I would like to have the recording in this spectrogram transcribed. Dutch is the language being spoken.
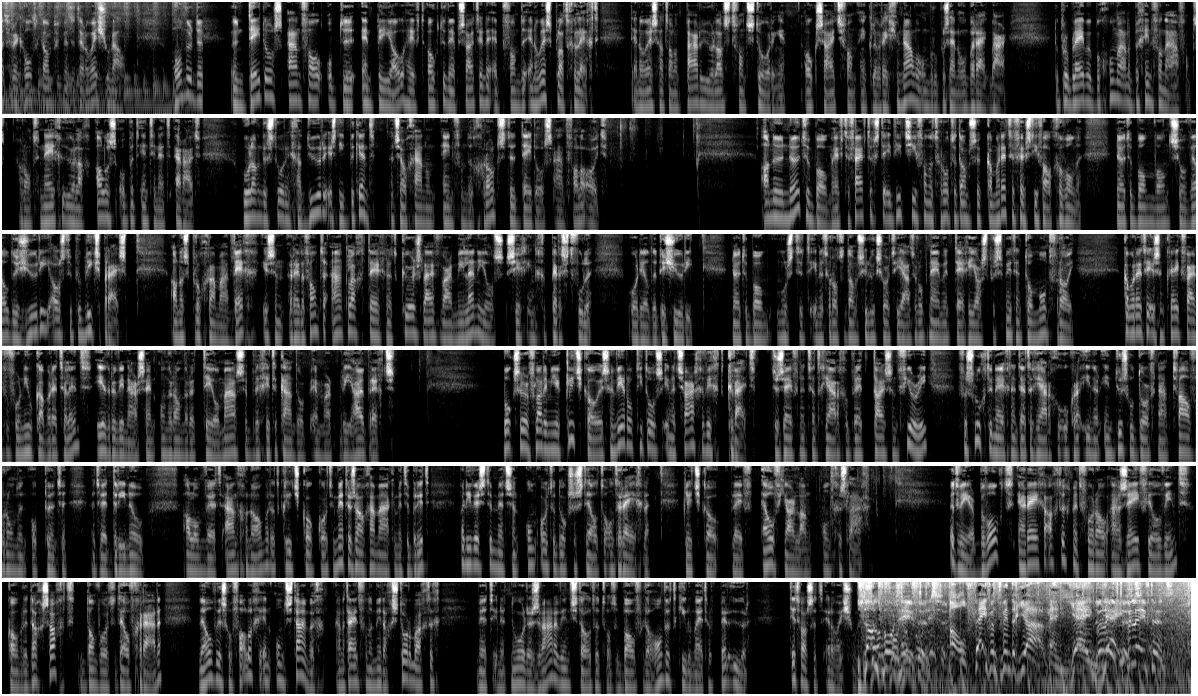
Patrick Holtkamp met het NOS-journaal. Honderden... Een DDoS-aanval op de NPO heeft ook de website en de app van de NOS platgelegd. De NOS had al een paar uur last van storingen. Ook sites van enkele regionale omroepen zijn onbereikbaar. De problemen begonnen aan het begin van de avond. Rond 9 uur lag alles op het internet eruit. Hoe lang de storing gaat duren is niet bekend. Het zou gaan om een van de grootste DDoS-aanvallen ooit. Anne Neutenboom heeft de 50ste editie van het Rotterdamse Kamerettenfestival gewonnen. Neutenboom won zowel de jury als de publieksprijs. Annes programma Weg is een relevante aanklacht tegen het keurslijf waar millennials zich in geperst voelen, oordeelde de jury. Neutenboom moest het in het Rotterdamse Luxor Theater opnemen tegen Jasper Smit en Tom Montfroy. Cabaretten is een kweekvijver voor nieuw cabarettalent. Eerdere winnaars zijn onder andere Theo Maassen, Brigitte Kaandorp en Mark-Marie Huibrechts. Bokser Vladimir Klitschko is zijn wereldtitels in het zwaargewicht kwijt. De 27-jarige Brit Tyson Fury versloeg de 39-jarige Oekraïner in Düsseldorf na 12 ronden op punten. Het werd 3-0. Alom werd aangenomen dat Klitschko korte metten zou gaan maken met de Brit maar die wist hem met zijn onorthodoxe stijl te ontregelen. Klitschko bleef elf jaar lang ongeslagen. Het weer bewolkt en regenachtig met vooral aan zee veel wind. Komende dag zacht, dan wordt het 11 graden. Wel wisselvallig en onstuimig. Aan het eind van de middag stormachtig met in het noorden zware windstoten tot boven de 100 km per uur. Dit was het NOS. Zandvoort, Zandvoort heeft het al 25 jaar. En jij beleeft het.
